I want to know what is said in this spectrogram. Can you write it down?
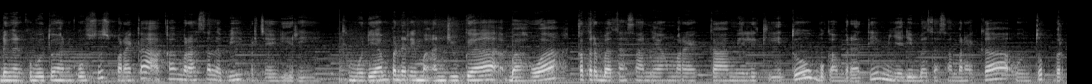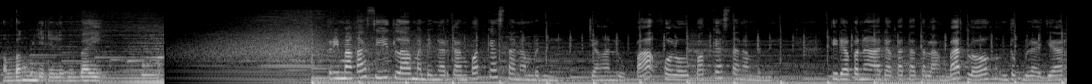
dengan kebutuhan khusus mereka akan merasa lebih percaya diri kemudian penerimaan juga bahwa keterbatasan yang mereka miliki itu bukan berarti menjadi batasan mereka untuk berkembang menjadi lebih baik Terima kasih telah mendengarkan podcast Tanam Benih. Jangan lupa follow podcast Tanam Benih. Tidak pernah ada kata terlambat loh untuk belajar.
